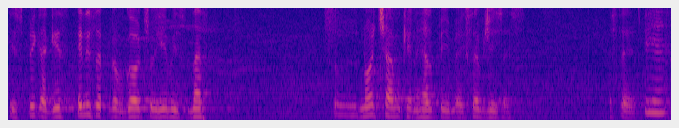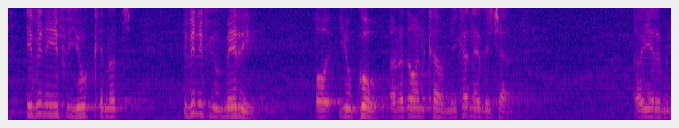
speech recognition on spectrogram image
He speak against any servant of God to him is nothing. So no charm can help him except Jesus. Understand? Yes. Even if you cannot, even if you marry or you go, another one come, you can't have a child. Are you hearing me?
